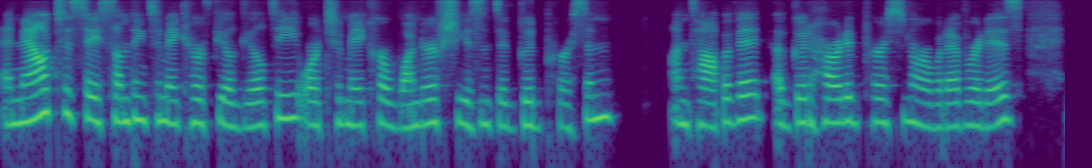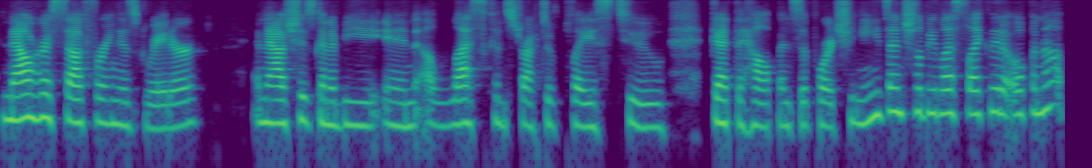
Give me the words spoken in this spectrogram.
And now to say something to make her feel guilty or to make her wonder if she isn't a good person on top of it, a good hearted person or whatever it is, now her suffering is greater. And now she's going to be in a less constructive place to get the help and support she needs, and she'll be less likely to open up.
